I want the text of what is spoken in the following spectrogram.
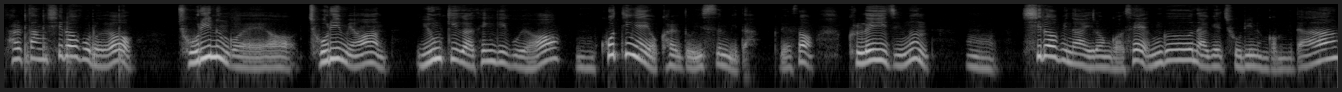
설탕 시럽으로요. 조리는 거예요. 조리면 윤기가 생기고요. 음, 코팅의 역할도 있습니다. 그래서 글레이징은 음, 시럽이나 이런 것에 은근하게 조리는 겁니다.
